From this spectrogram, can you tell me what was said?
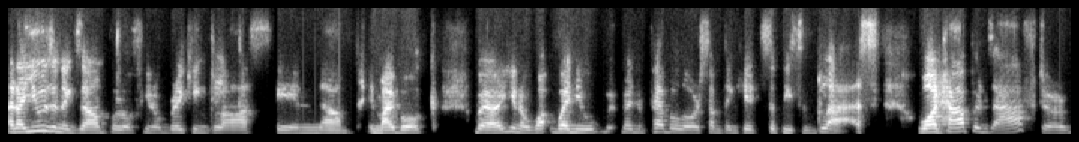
And I use an example of you know breaking glass in um, in my book, where you know when you when a pebble or something hits a piece of glass, what happens after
